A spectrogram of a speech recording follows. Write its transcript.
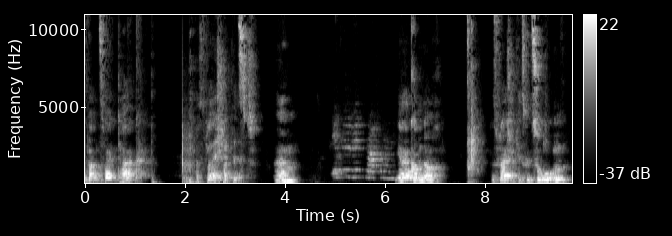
Sind wir am zweiten Tag. Das Fleisch hat jetzt. Ähm, ja, komm doch. Das Fleisch hat jetzt gezogen.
